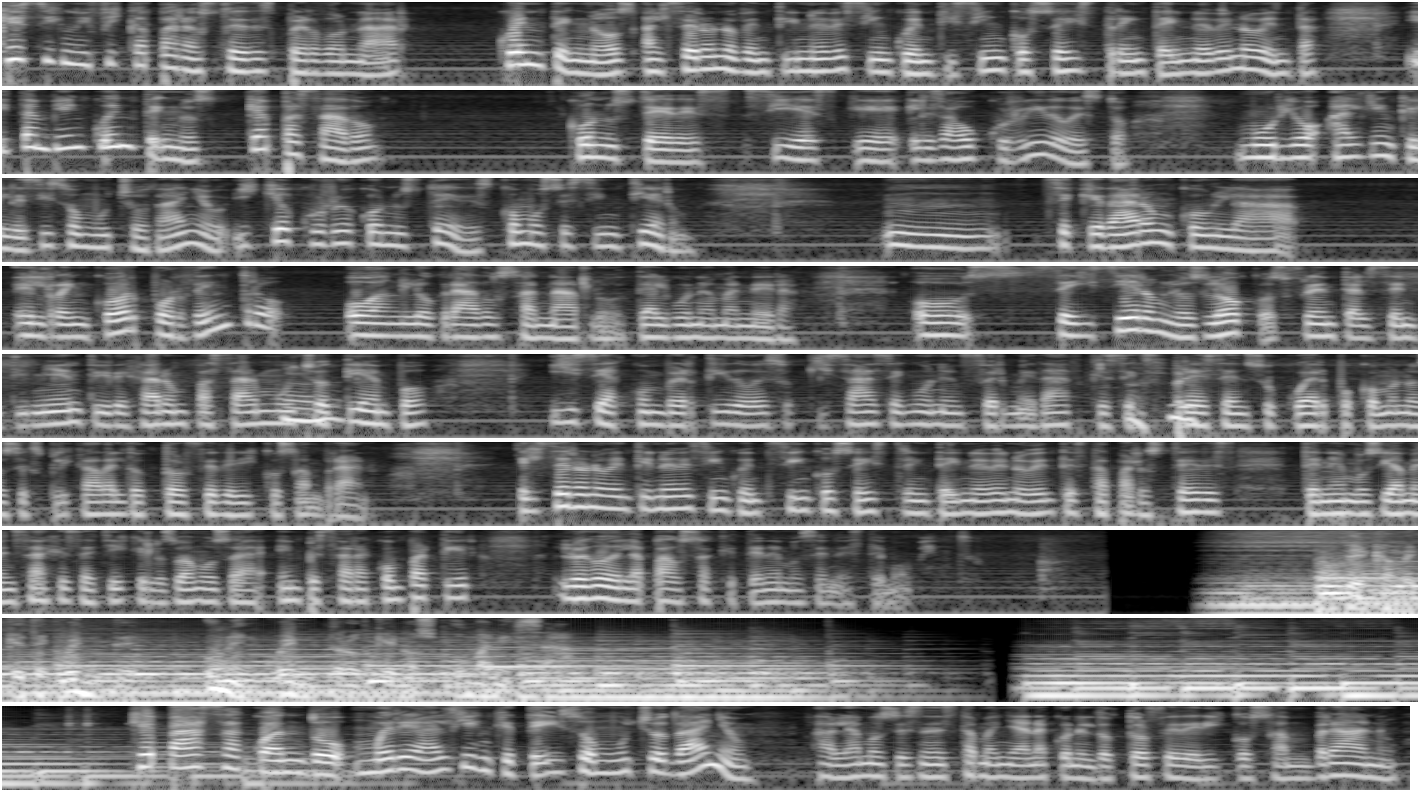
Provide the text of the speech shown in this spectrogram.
¿Qué significa para ustedes perdonar? Cuéntenos al 099 55 6 39 90 y también cuéntenos qué ha pasado con ustedes si es que les ha ocurrido esto. Murió alguien que les hizo mucho daño. ¿Y qué ocurrió con ustedes? ¿Cómo se sintieron? Mm, ¿Se quedaron con la, el rencor por dentro o han logrado sanarlo de alguna manera? ¿O se hicieron los locos frente al sentimiento y dejaron pasar mucho tiempo? y se ha convertido eso quizás en una enfermedad que se expresa en su cuerpo, como nos explicaba el doctor Federico Zambrano. El 099 556 3990 está para ustedes. Tenemos ya mensajes allí que los vamos a empezar a compartir luego de la pausa que tenemos en este momento. Déjame que te cuente un encuentro que nos humaniza. ¿Qué pasa cuando muere alguien que te hizo mucho daño? Hablamos en esta mañana con el doctor Federico Zambrano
